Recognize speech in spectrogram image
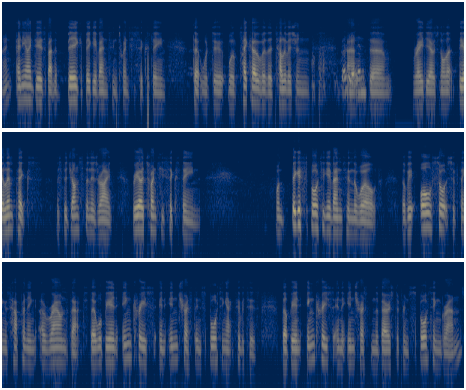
Right? Any ideas about the big, big event in 2016 that would do will take over the television and um, radios and all that? The Olympics. Mr. Johnston is right. Rio 2016. One biggest sporting event in the world. There'll be all sorts of things happening around that. There will be an increase in interest in sporting activities. There'll be an increase in the interest in the various different sporting brands.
